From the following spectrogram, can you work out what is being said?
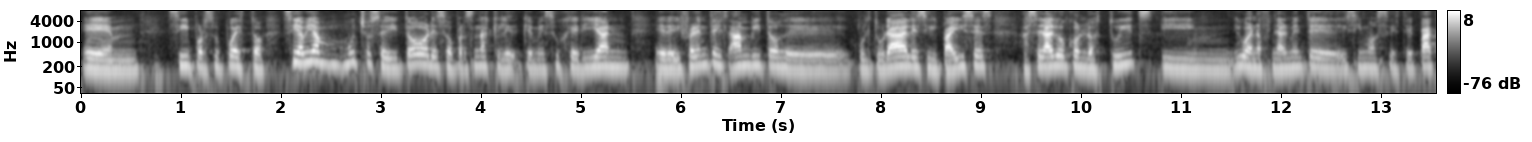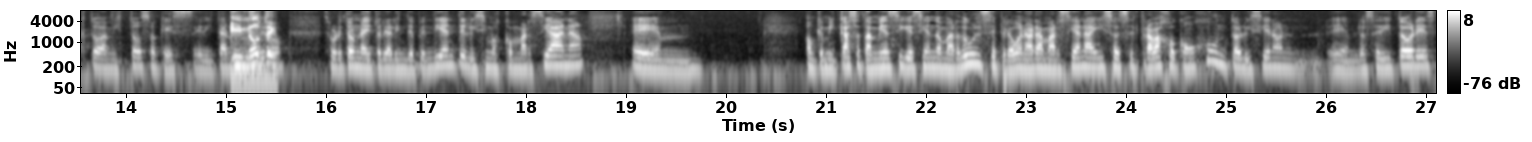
Eh, sí, por supuesto. Sí, había muchos editores o personas que, le- que me sugerían eh, de diferentes ámbitos de, culturales y países hacer algo con los tweets y, y bueno, finalmente hicimos este pacto amistoso que es editar un Y no te- libro, sobre todo una editorial independiente, lo hicimos con Marciana. eh, aunque mi casa también sigue siendo Mar Dulce, pero bueno, ahora Marciana hizo ese trabajo conjunto, lo hicieron eh, los editores,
